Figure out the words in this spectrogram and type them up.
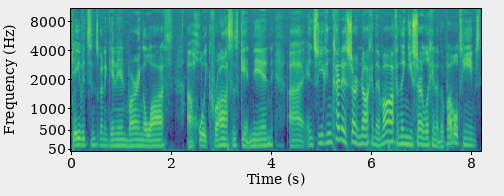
Davidson's going to get in, barring a loss. Uh, Holy Cross is getting in, and so you can kind of start knocking them off, and then you start looking at the bubble teams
